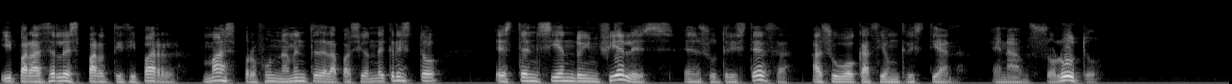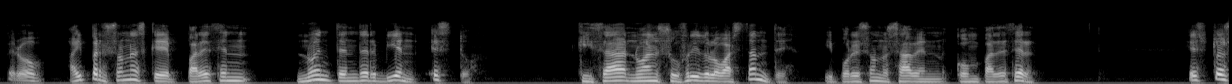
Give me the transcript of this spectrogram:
y para hacerles participar más profundamente de la pasión de Cristo, estén siendo infieles en su tristeza a su vocación cristiana en absoluto. Pero hay personas que parecen no entender bien esto. Quizá no han sufrido lo bastante y por eso no saben compadecer. Estos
